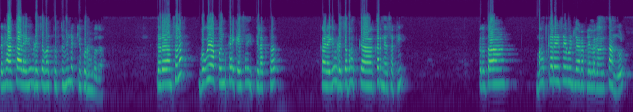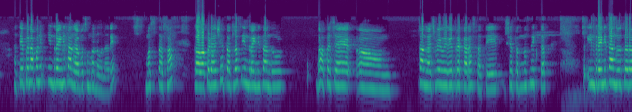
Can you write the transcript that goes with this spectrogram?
तर ह्या काळ्या घेवड्याचा भात पण तुम्ही नक्की करून बघा. तर चला बघूया आपण काय काय साहित्य लागतं काळ्या घेवड्याचा भात का करण्यासाठी. तर आता भात करायचा आहे म्हटल्यावर आपल्याला लागणार तांदूळ. आणि ते पण आपण इंद्रायणी तांदळापासून बनवणार आहे. मस्त असा. गावाकडं शेतातलाच इंद्रायणी तांदूळ भाताच्या तांदळाचे वेगवेगळे प्रकार असतात ते शेतातूनच निघतात. तर इंद्रायणी तांदूळ तर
